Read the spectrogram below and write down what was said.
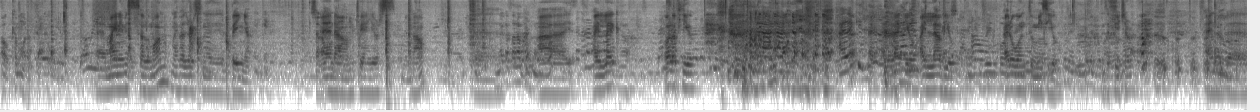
oh come on. Uh, my name is Salomon. My father's name is Benya. And I'm 20 years now. Uh, I, I like all of you. I like it. I like you. I love you. I don't want to miss you in the future. And uh,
